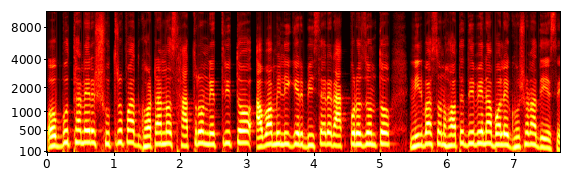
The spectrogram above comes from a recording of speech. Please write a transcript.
অভ্যুত্থানের সূত্রপাত ঘটানো ছাত্র নেতৃত্ব আওয়ামী লীগের বিচারের আগ পর্যন্ত নির্বাচন হতে দেবে না বলে ঘোষণা দিয়েছে।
